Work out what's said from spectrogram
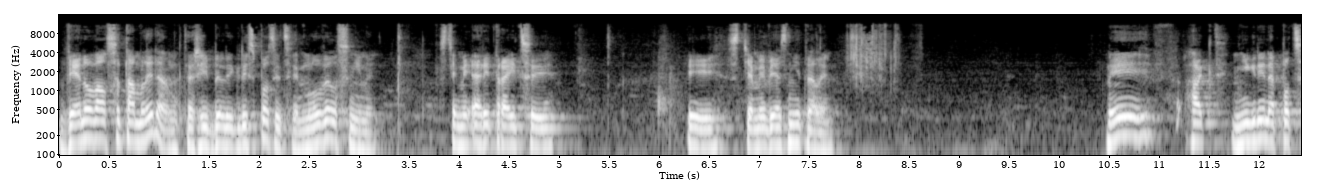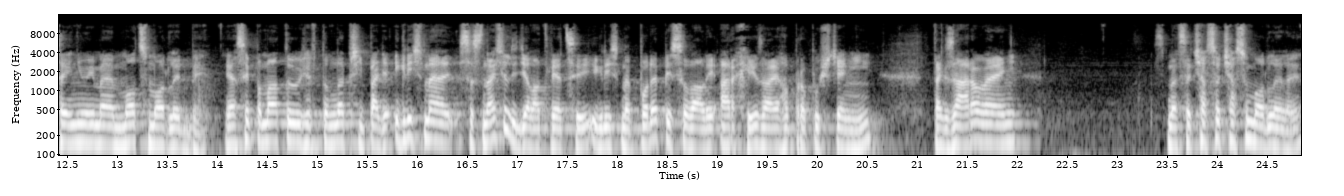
Věnoval se tam lidem, kteří byli k dispozici, mluvil s nimi, s těmi Eritrejci i s těmi vězniteli. My fakt nikdy nepodceňujeme moc modlitby. Já si pamatuju, že v tomhle případě, i když jsme se snažili dělat věci, i když jsme podepisovali archy za jeho propuštění, tak zároveň jsme se čas od času modlili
